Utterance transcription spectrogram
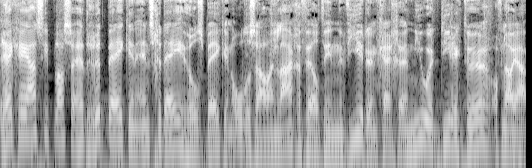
Recreatieplassen Het Rutbeek in Enschede, Hulsbeek in Oldenzaal en Lagerveld in Wierden krijgen een nieuwe directeur. Of nou ja,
